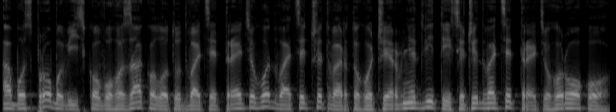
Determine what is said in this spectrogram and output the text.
або спроби військового заколоту 23-24 червня 2023 року.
